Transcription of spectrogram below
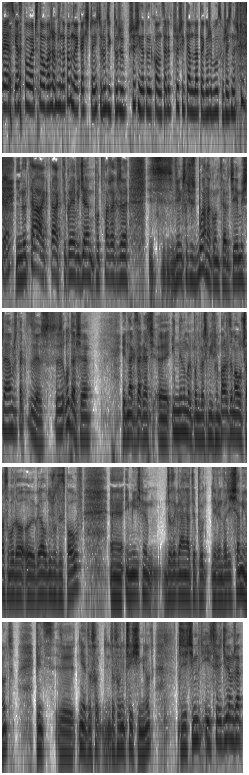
presja społeczna. Uważam, że na pewno jakaś część ludzi, którzy przyszli na ten koncert, przyszli tam dlatego, żeby usłyszeć na szczycie. I no tak, tak. Tylko ja widziałem po twarzach, że większość już była na koncercie i myślałem, że tak, wiesz, uda się jednak zagrać e, inny numer, ponieważ mieliśmy bardzo mało czasu, bo do, e, grało dużo zespołów e, i mieliśmy do zagrania typu, nie wiem, 20 minut, więc nie, dosłownie 30 minut. 30 minut i stwierdziłem, że,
